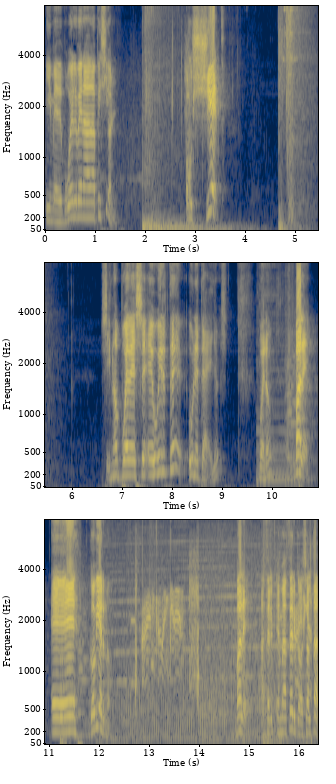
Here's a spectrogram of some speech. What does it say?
Y me devuelven a la prisión. ¡Oh, shit! Si no puedes eh, huirte, únete a ellos. Bueno, vale. Eh, gobierno. Vale, acer- me acerco, saltad.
